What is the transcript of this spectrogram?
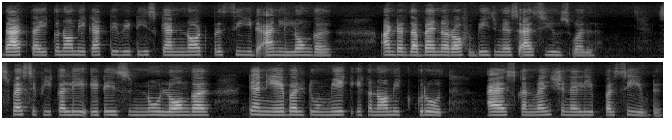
that the economic activities cannot proceed any longer under the banner of business as usual Specifically, it is no longer tenable to make economic growth as conventionally perceived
